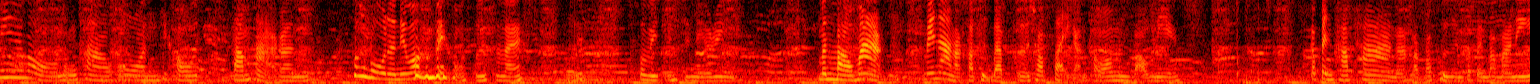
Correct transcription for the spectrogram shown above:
นี่หรอรองเท้าออนที่เขาตามหากันเพิ่งรู้นะนี่ว่ามันเป็นของสวิตเซอร์แลนด์สวิตเอนจิเนียริงมันเบามาก ไม่น่าหรอกเขาถึงแบบเออชอบใส่กันเพราะว่ามันเบานี่เองก็เป็นผ้าผ้านะแล้วก็พื้นจะเป็นประมาณนี้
